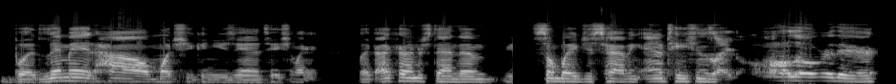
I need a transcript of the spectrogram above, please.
but limit how much you can use the annotation. Like, like I can understand them, somebody just having annotations like all over their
